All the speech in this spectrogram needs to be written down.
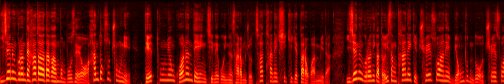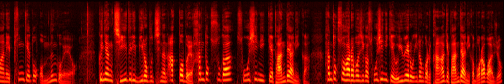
이제는 그런데 하다 하다가 한번 보세요. 한덕수 총리 대통령 권한 대행 지내고 있는 사람조차 탄핵시키겠다라고 합니다. 이제는 그러니까 더 이상 탄핵의 최소한의 명분도 최소한의 핑계도 없는 거예요. 그냥 지들이 밀어붙이는 악법을 한덕수가 소신 있게 반대하니까 한덕수 할아버지가 소신 있게 의외로 이런 거를 강하게 반대하니까 뭐라고 하죠?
